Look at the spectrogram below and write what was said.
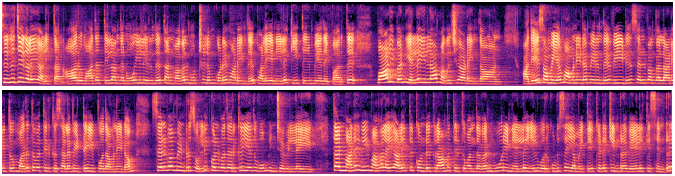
சிகிச்சைகளை அளித்தான். ஆறு மாதத்தில் அந்த நோயிலிருந்து தன் மகள் முற்றிலும் குணமடைந்து பழைய நிலைக்கு திரும்பியதை பார்த்து வாலிபன் எல்லையில்லா மகிழ்ச்சி அடைந்தான். அதே சமயம் அவனிடம் இருந்து வீடு செல்வங்கள் அனைத்தும் மருத்துவத்திற்கு செலவிட்டு இப்போது அவனிடம் செல்வம் என்று சொல்லிக்கொள்வதற்கு எதுவும் மிஞ்சவில்லை. தன் மனைவி மகளை அழைத்து கொண்டு கிராமத்திற்கு வந்தவன் ஊரின் எல்லையில் ஒரு குடிசை அமைத்து கிடைக்கின்ற வேலைக்கு சென்று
